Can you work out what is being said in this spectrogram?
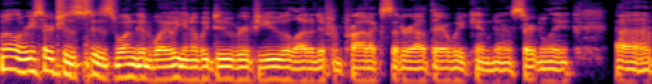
well, research is, is one good way. You know, we do review a lot of different products that are out there. We can uh, certainly uh,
